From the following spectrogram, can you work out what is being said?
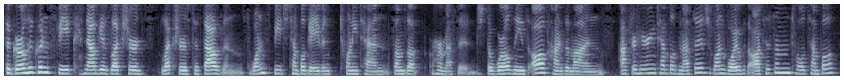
The girl who couldn't speak now gives lectures lectures to thousands. One speech Temple gave in 2010 sums up her message. The world needs all kinds of minds. After hearing Temple's message, one boy with autism told Temple,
